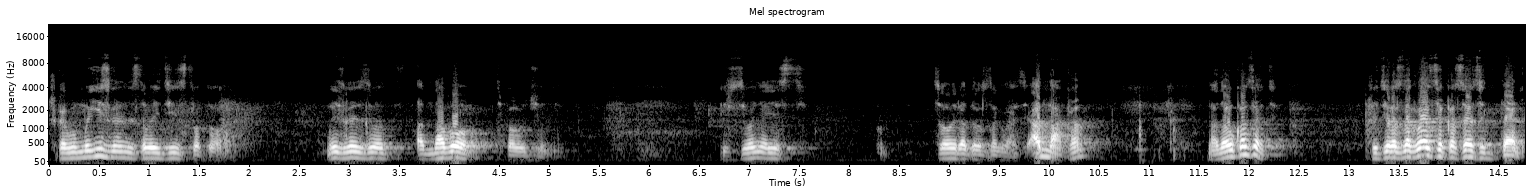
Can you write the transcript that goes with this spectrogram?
Что как бы мы изгнаны из того единства Тора. Мы изгнаны из одного типа учения. И сегодня есть целый ряд разногласий. Однако, надо указать, что эти разногласия касаются деталей.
